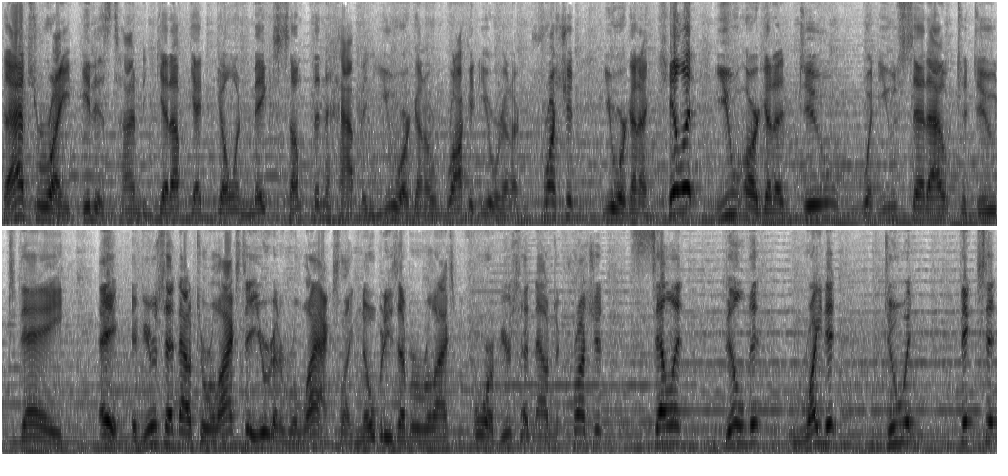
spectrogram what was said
That's right. It is time to get up, get going, make something happen. You are going to rock it. You are going to crush it. You are going to kill it. You are going to do what you set out to do today. Hey, if you're setting out to relax today, you're going to relax like nobody's ever relaxed before. If you're setting out to crush it, sell it, build it, write it, do it, fix it,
